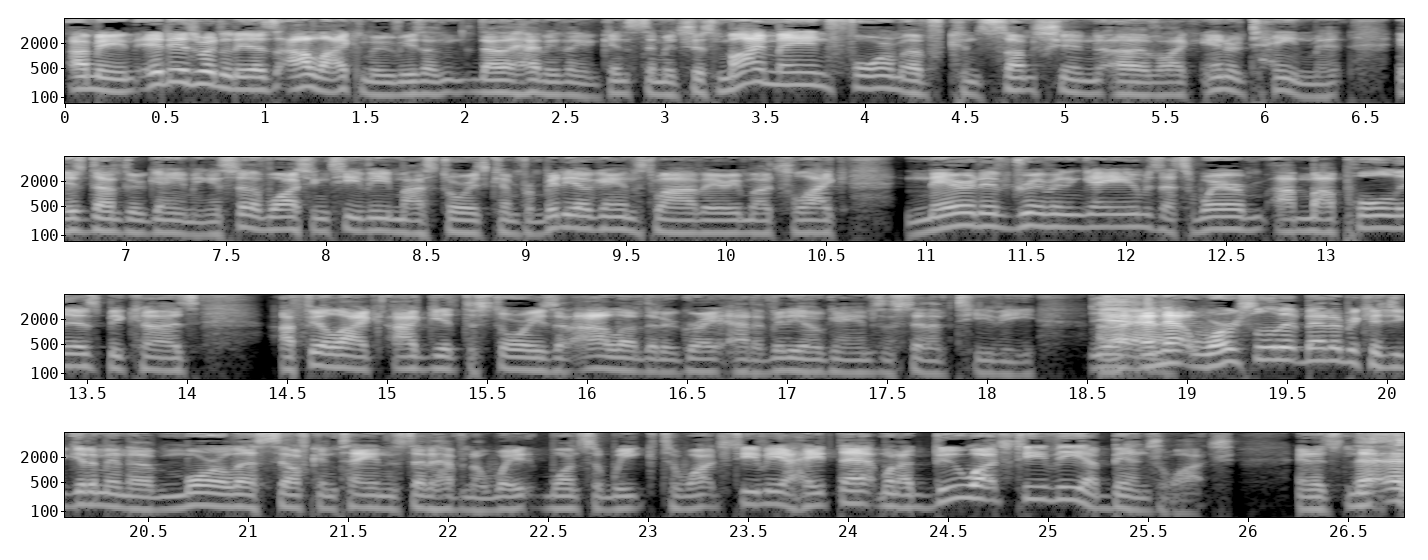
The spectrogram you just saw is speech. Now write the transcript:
I mean, it is what it is. I like movies. and I don't have anything against them. It's just my main form of consumption of like entertainment is done through gaming. Instead of watching TV, my stories come from video games. That's why I very much like narrative driven games. That's where uh, my pull is because I feel like I get the stories that I love that are great out of video games instead of TV. Uh, Yeah. and that works a little bit better because you get them in a more or less self-contained instead of having to wait once a week to watch TV. I hate that. When I do watch TV, I binge watch, and it's Netflix,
